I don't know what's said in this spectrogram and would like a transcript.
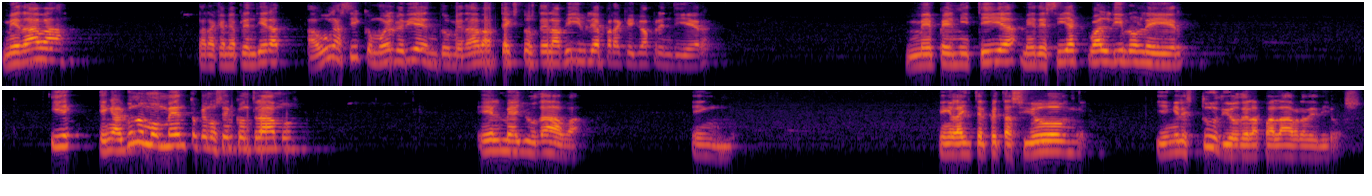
me daba, para que me aprendiera, aún así como él bebiendo, me daba textos de la Biblia para que yo aprendiera. Me permitía, me decía cuál libro leer. Y en algunos momentos que nos encontramos, él me ayudaba en, en la interpretación y en el estudio de la palabra de Dios.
